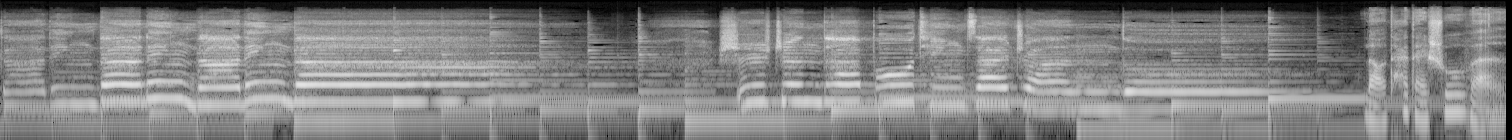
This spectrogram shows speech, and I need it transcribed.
答滴答滴答滴答。时针它不停在转动。老太太说完，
